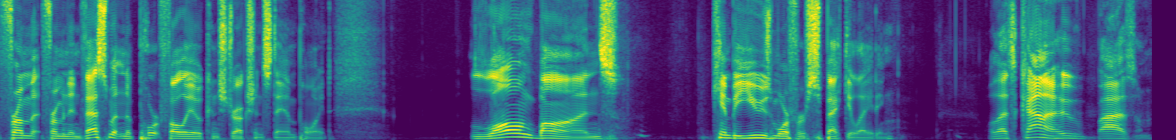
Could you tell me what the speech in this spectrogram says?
from from an investment and a portfolio construction standpoint long bonds can be used more for speculating Well, that's kind of who buys them.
